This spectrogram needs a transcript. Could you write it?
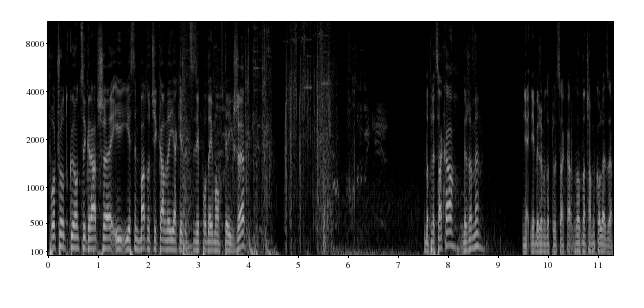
początkujący gracze i jestem bardzo ciekawy, jakie decyzje podejmą w tej grze. Do plecaka? Bierzemy? Nie, nie bierzemy do plecaka. Zaznaczamy koledze.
